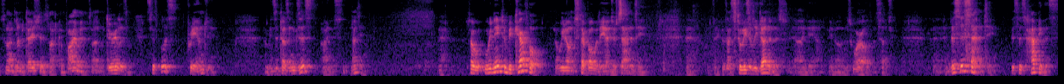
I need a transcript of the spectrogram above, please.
It's not limitation, it's not confinement, it's not materialism. It's just bliss, pre-energy. That means it doesn't exist. It's nothing. So we need to be careful that we don't step over the edge of sanity. Because that's too easily done in this idea, you know, in this world and such. And this is sanity. This is happiness.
